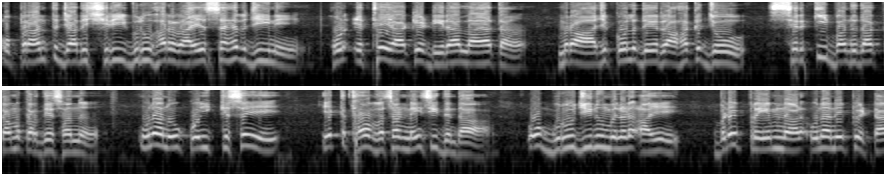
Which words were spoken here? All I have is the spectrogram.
ਉਪਰੰਤ ਜਦ ਸ੍ਰੀ ਗੁਰੂ ਹਰ ਰਾਏ ਸਾਹਿਬ ਜੀ ਨੇ ਹੁਣ ਇੱਥੇ ਆ ਕੇ ਡੇਰਾ ਲਾਇਆ ਤਾਂ ਮਹਾਰਾਜ ਕੁੱਲ ਦੇ ਰਾਹਕ ਜੋ ਸਿਰਕੀ ਬੰਦ ਦਾ ਕੰਮ ਕਰਦੇ ਸਨ ਉਹਨਾਂ ਨੂੰ ਕੋਈ ਕਿਸੇ ਇੱਕ ਥਾਂ ਵਸਣ ਨਹੀਂ ਸੀ ਦਿੰਦਾ। ਉਹ ਗੁਰੂ ਜੀ ਨੂੰ ਮਿਲਣ ਆਏ। ਬੜੇ ਪ੍ਰੇਮ ਨਾਲ ਉਹਨਾਂ ਨੇ ਭੇਟਾ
